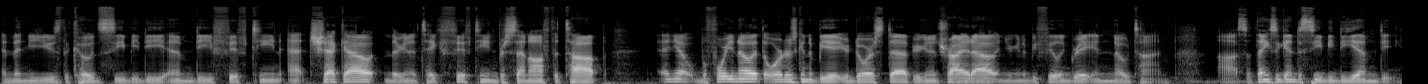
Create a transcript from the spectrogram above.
and then you use the code CBDMD15 at checkout. They're going to take 15% off the top. And yeah, before you know it, the order is going to be at your doorstep. You're going to try it out, and you're going to be feeling great in no time. Uh, so, thanks again to CBDMD.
